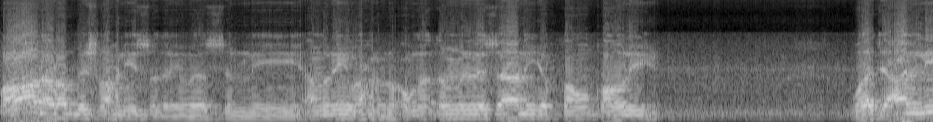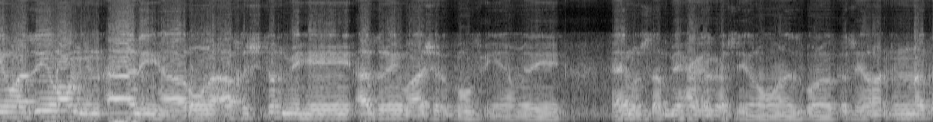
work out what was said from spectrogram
قال رب اشرح لي صدري ويسر لي أمري واحلل عقدة من لساني يفقه قولي. واجعل لي وزيرا من آلي هارون. أخشتر به أزري وأشركه في أمري. كي نسبحك كثيرا ونذكرك كثيرا إنك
